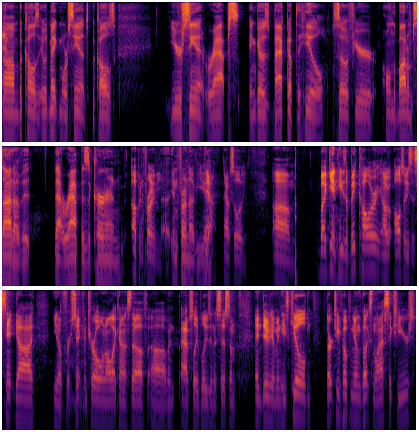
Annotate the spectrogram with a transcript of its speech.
um, because it would make more sense because your scent wraps and goes back up the hill. So if you're on the bottom side of it, that wrap is occurring up in front of you. uh, in front of you. Yeah, Yeah. absolutely. Um, but again, he's a big caller. Uh, Also, he's a scent guy. You know, for scent control and all that kind of stuff. Um, and absolutely believes in the system. And dude, I mean, he's killed 13 Pope and Young bucks in the last six years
